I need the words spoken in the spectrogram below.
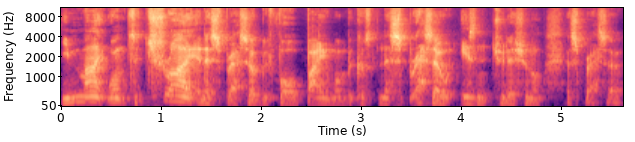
you might want to try a Nespresso before buying one because a Nespresso isn't traditional espresso.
